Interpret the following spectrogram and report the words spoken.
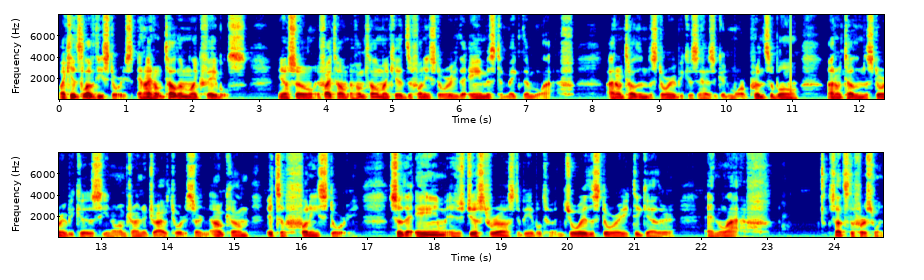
My kids love these stories, and I don't tell them like fables. You know, so if I tell if I'm telling my kids a funny story, the aim is to make them laugh. I don't tell them the story because it has a good moral principle. I don't tell them the story because, you know, I'm trying to drive toward a certain outcome. It's a funny story. So the aim is just for us to be able to enjoy the story together and laugh. So that's the first one.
